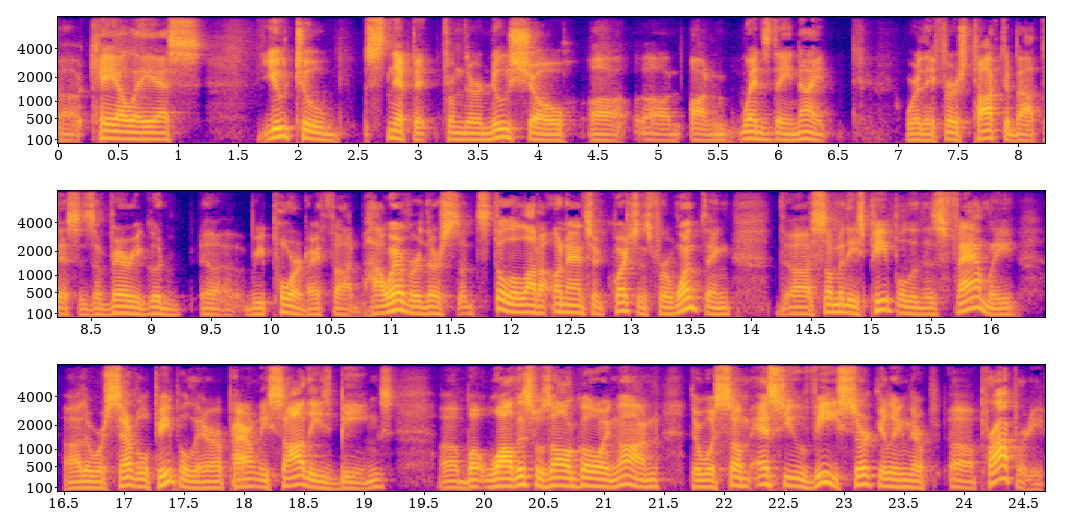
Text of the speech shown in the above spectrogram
uh, KLAS YouTube snippet from their news show uh, on, on Wednesday night where they first talked about this is a very good uh, report, I thought. However, there's still a lot of unanswered questions. For one thing, uh, some of these people in this family, uh, there were several people there, apparently saw these beings. Uh, but while this was all going on, there was some SUV circling their uh, property,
